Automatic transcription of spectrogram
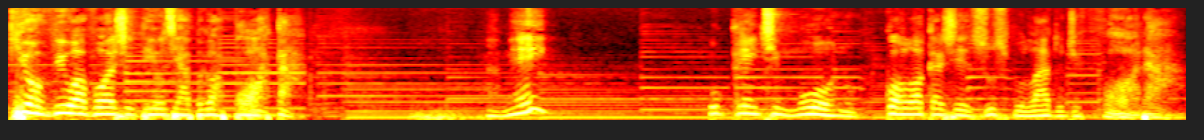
Que ouviu a voz de Deus e abriu a porta. Amém? O crente morno coloca Jesus para o lado de fora.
